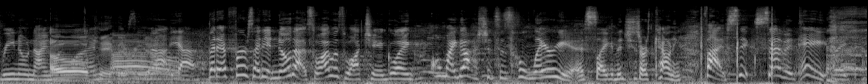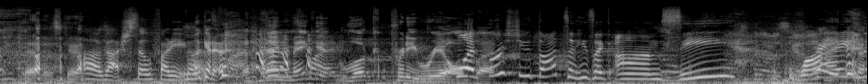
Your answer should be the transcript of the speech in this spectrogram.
Reno 911. Oh, okay, there we So go. that- yeah. But at first I didn't know that, so I was watching it going, oh my gosh, this is hilarious. Like, and then she starts counting five, six, seven, eight. Like, That is good. oh gosh, so funny. Look at it. They make it look pretty real. Well, at but- first you thought so. He's like, um, Z, Y, Right. and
